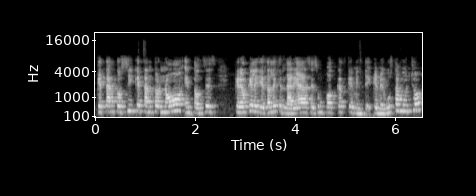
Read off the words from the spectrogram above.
¿Qué tanto sí, qué tanto no? Entonces creo que Leyendas Legendarias es un podcast que me, que me gusta mucho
